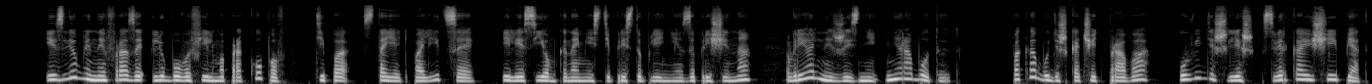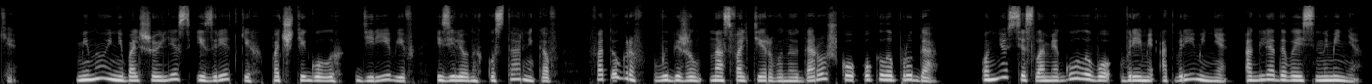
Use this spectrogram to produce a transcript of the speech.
Излюбленные фразы любого фильма про копов, типа «стоять полиция» или «съемка на месте преступления запрещена», в реальной жизни не работают. Пока будешь качать права, увидишь лишь сверкающие пятки. Минуя небольшой лес из редких, почти голых деревьев и зеленых кустарников, Фотограф выбежал на асфальтированную дорожку около пруда. Он нёсся, сломя голову, время от времени, оглядываясь на меня.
